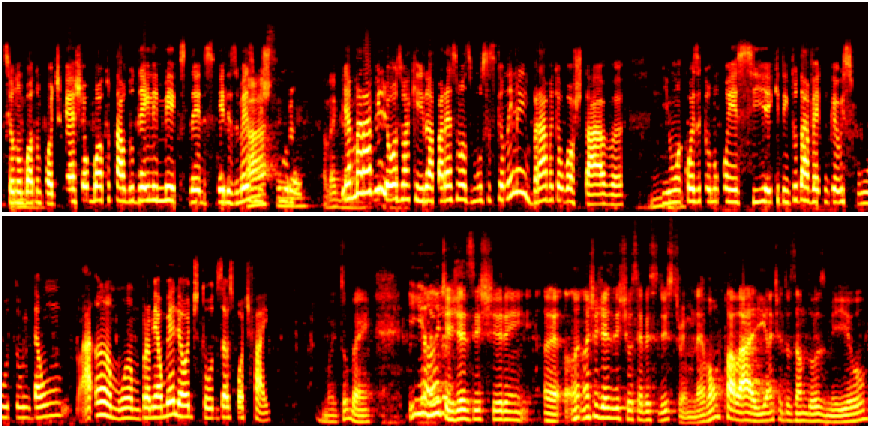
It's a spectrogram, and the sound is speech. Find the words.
Se eu não uhum. boto um podcast, eu boto o tal do Daily Mix deles, que eles mesmos ah, misturam. Sim. É e é maravilhoso aquilo. Aparecem umas músicas que eu nem lembrava que eu gostava. Uhum. E uma coisa que eu não conhecia e que tem tudo a ver com o que eu escuto. Então, amo, amo. Para mim é o melhor de todos, é o Spotify. Muito bem. E antes de existirem, é, antes de existir o serviço de streaming, né? Vamos falar aí antes dos anos 2000,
